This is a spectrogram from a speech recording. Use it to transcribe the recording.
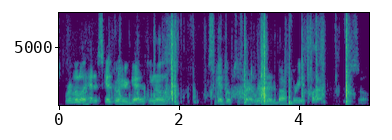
We're a little ahead of schedule here, guys. You know, scheduled to start ripping at about three o'clock. So.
